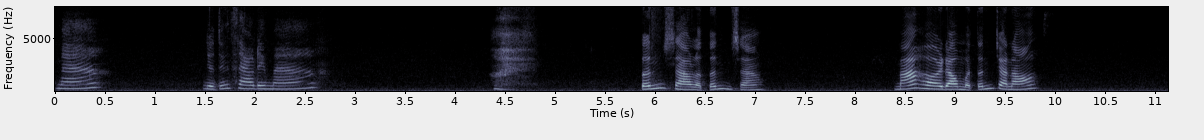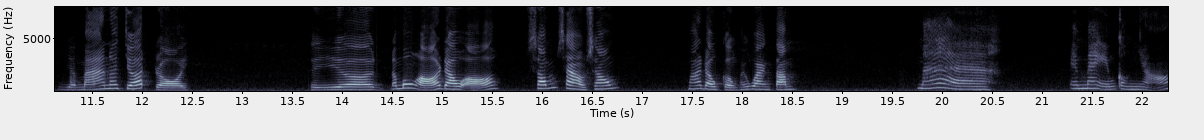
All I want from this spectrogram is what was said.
Má Giờ tính sao đây má? Tính sao là tính sao? Má hơi đâu mà tính cho nó. Giờ má nó chết rồi Thì ờ, nó muốn ở đâu ở? Sống sao sống? Má đâu cần phải quan tâm. Má à Em mang em còn nhỏ.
